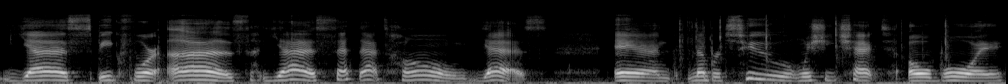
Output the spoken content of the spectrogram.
yes, speak for us. Yes, set that tone. Yes. And number two, when she checked, oh boy,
